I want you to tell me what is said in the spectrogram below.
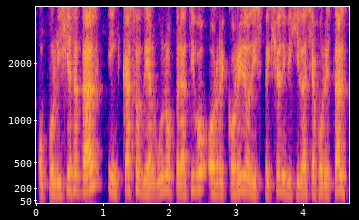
o Policía Estatal en caso de algún operativo o recorrido de inspección y vigilancia forestal.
